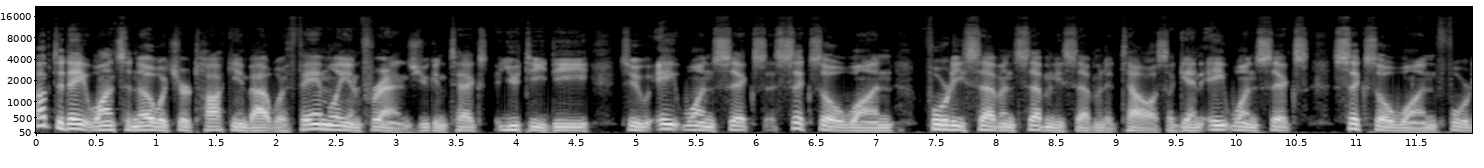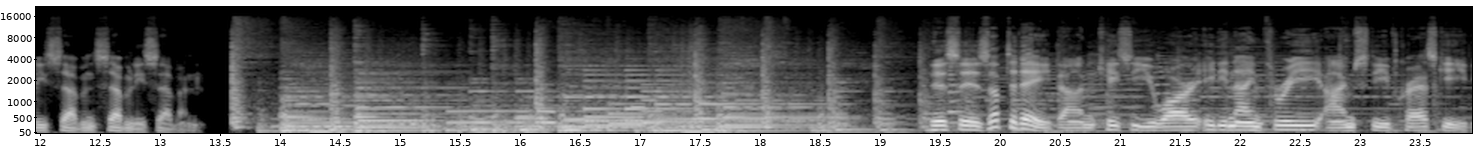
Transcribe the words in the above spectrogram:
Up to Date wants to know what you're talking about with family and friends. You can text UTD to 816 601 4777 to tell us. Again, 816 601 4777. This is up to date on KCUR 89.3. I'm Steve Kraske.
